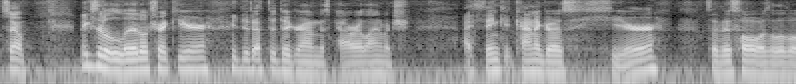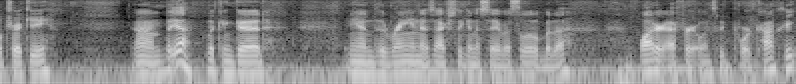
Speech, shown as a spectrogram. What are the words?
So makes it a little trickier. We did have to dig around this power line, which I think it kind of goes here. So this hole was a little tricky. Um, but yeah, looking good. And the rain is actually going to save us a little bit of water effort once we pour concrete.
